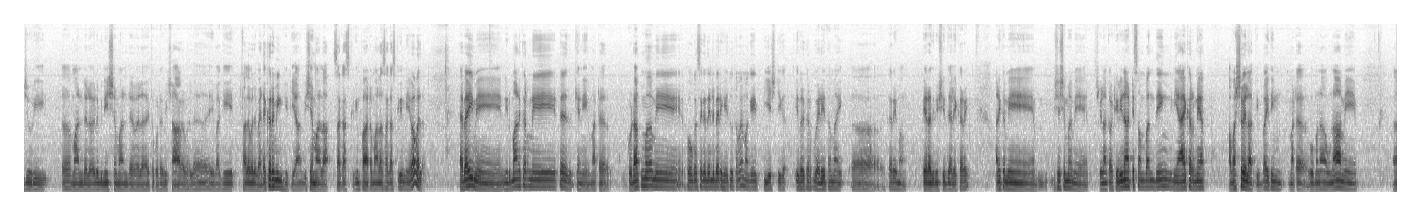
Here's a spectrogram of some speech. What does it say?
ජුරි මණ්ඩලවල විනිශ්ෂ මණ්ඩවල එතකොට විචාරවල ඒ වගේ තලවල වැඩ කරමින් හිටිය. විෂයමාලා සකස් කිරීම පාටමාලා සකස් කිරීම ඒවල හැබැයි මේ නිර්මාණ කරණයට කැනේ මට ගොඩක්ම මේ ෆෝකසක දෙන්න බැරි හේතු තමයි මගේ පිෂ්ටික ඉවර කරපු වැඩේ තමයි අ, කරේ මං. පෙරදි විශ්විද්‍යාලය කරේ. අනික මේ විශේෂම මේ ශ්‍රී ලංකාව ටෙලිනාට්‍ය සම්බන්ධයෙන් න්‍යාය කරණයක් අවශ්‍ය වෙලා තිබ්බ. ඉතින් මට වමනා වනා මේ අ,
